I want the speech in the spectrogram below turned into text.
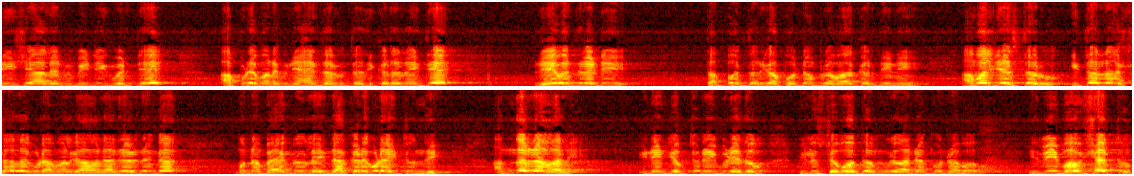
తీసేయాలని మీటింగ్ పెడితే అప్పుడే మనకు న్యాయం జరుగుతుంది. ఇక్కడనైతే రేవంత్ రెడ్డి తప్పనిసరిగా పొన్నం ప్రభాకర్ దీన్ని అమలు చేస్తారు. ఇతర రాష్ట్రాల్లో కూడా అమలు కావాలి. అదేవిధంగా మొన్న బెంగళూరులో అయింది. అక్కడ కూడా అవుతుంది. అందరు రావాలి. ఇది నేను చెప్తున్నా ఇప్పుడు ఏదో పిలుస్తే పోతాం అని అనుకుంటున్నా బాబు. ఇది మీ భవిష్యత్తు.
